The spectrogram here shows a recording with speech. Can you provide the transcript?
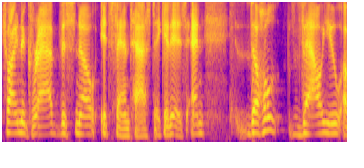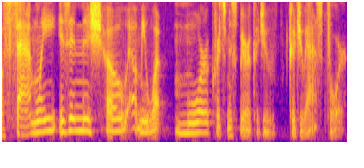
trying to grab the snow, it's fantastic. It is. And the whole value of family is in this show. I mean, what more Christmas spirit could you could you ask for?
